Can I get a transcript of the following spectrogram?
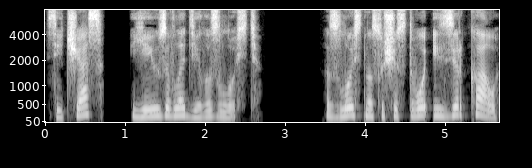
Сейчас ею завладела злость. Злость на существо из зеркал,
